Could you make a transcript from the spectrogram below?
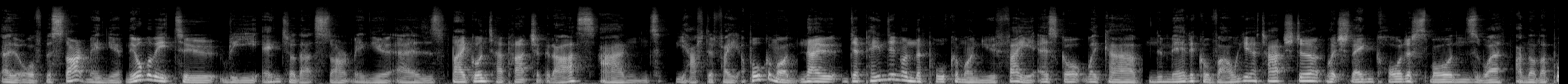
out of the start menu. The only way to re-enter that start menu is by going to a patch of grass and you have to fight a Pokemon. Now, depending on the Pokemon you fight, it's got like a numerical value attached to it, which then corresponds with another Pokemon.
